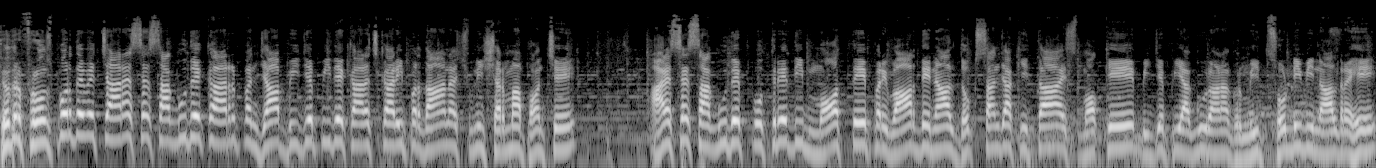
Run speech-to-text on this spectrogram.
ਤੇ ਉਧਰ ਫਿਰੋਜ਼ਪੁਰ ਦੇ ਵਿੱਚ ਆਰਐਸਐਸ ਆਗੂ ਦੇ ਘਰ, ਪੰਜਾਬ ਬੀਜੇਪੀ ਦੇ ਕਾਰਜਕਾਰੀ ਪ੍ਰਧਾਨ ਅਸ਼ਵਨੀ ਸ਼ਰਮਾ ਪਹੁੰਚੇ। ਆਰਐਸਐਸ ਆਗੂ ਦੇ ਪੋਤਰੇ ਦੀ ਮੌਤ ਤੇ ਪਰਿਵਾਰ ਦੇ ਨਾਲ ਦੁੱਖ ਸਾਂਝਾ ਕੀਤਾ। ਇਸ ਮੌਕੇ ਬੀਜੇਪੀ ਆਗੂ ਰਾਣਾ ਗੁਰਮੀਤ ਸੋਢੀ ਵੀ ਨਾਲ ਰਹੇ।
